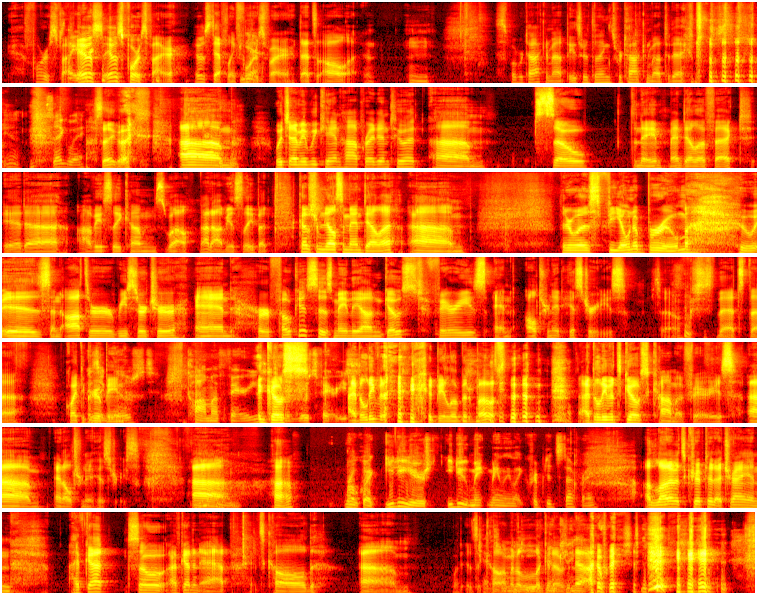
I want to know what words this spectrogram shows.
yeah, forest fire. It was, it was forest fire. It was definitely forest Yeah. fire. That's all. Mm. This is what we're talking about. These are the things we're talking about today. Yeah. Segue. segue. Um, which I mean, we can hop right into it. Um, so the name Mandela Effect, it uh, obviously comes well, not obviously, but comes from Nelson Mandela. Um, there was Fiona Broome, who is an author, researcher, and her focus is mainly on ghosts, fairies, and alternate histories. So that's the quite the grouping. ghost, comma fairies. A ghost- fairies. I believe it, it could be a little bit of both. I believe it's ghost, comma fairies, um, and alternate histories. Um, huh? Real quick, you do yours. You do ma- mainly like cryptid stuff, right? A lot of it's cryptid. I try and I've got so I've got an app. It's called um, what is it called? I'm gonna look it up. No, I wish.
